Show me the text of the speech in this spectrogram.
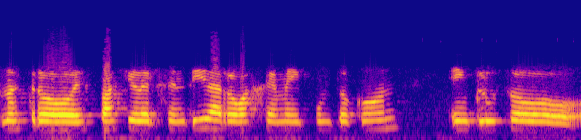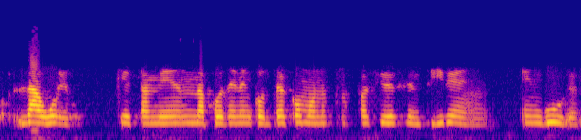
nuestro espacio del sentir arroba gmail.com e incluso la web que también la pueden encontrar como nuestro espacio de sentir en, en Google.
